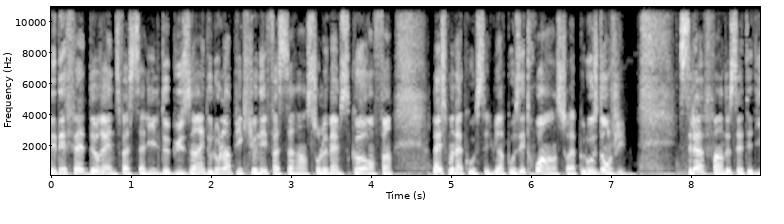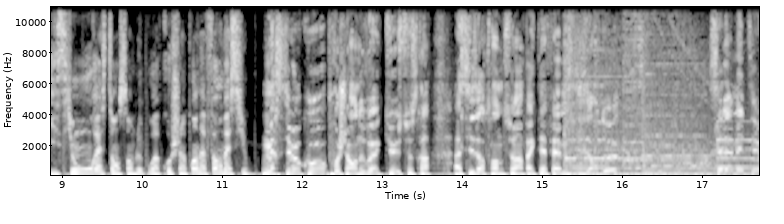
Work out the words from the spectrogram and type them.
les défaites de Rennes face à Lille de Buzyn et de l'Olympique lyonnais face à Reims sur le même score. Enfin, l'AS Monaco s'est lui imposé 3-1 sur la pelouse d'Angers. C'est la fin de cette édition. On reste ensemble pour un prochain point d'information. Merci beaucoup. Prochain rendez-vous actu, ce sera à 6h30 sur Impact FM, 6h02. C'est la météo.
